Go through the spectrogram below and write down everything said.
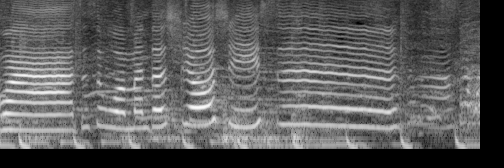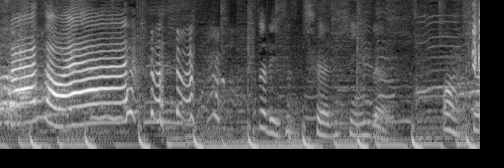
哇，这是我们的休息室，大家早安。这里是全新的，哇，休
